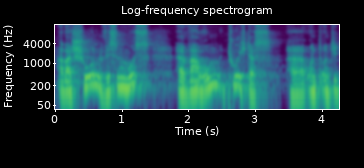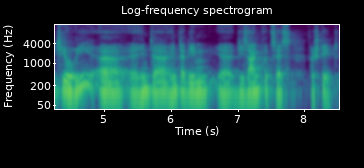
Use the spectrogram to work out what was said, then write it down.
aber schon wissen muss, äh, warum tue ich das äh, und, und die Theorie äh, hinter, hinter dem äh, Designprozess versteht.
